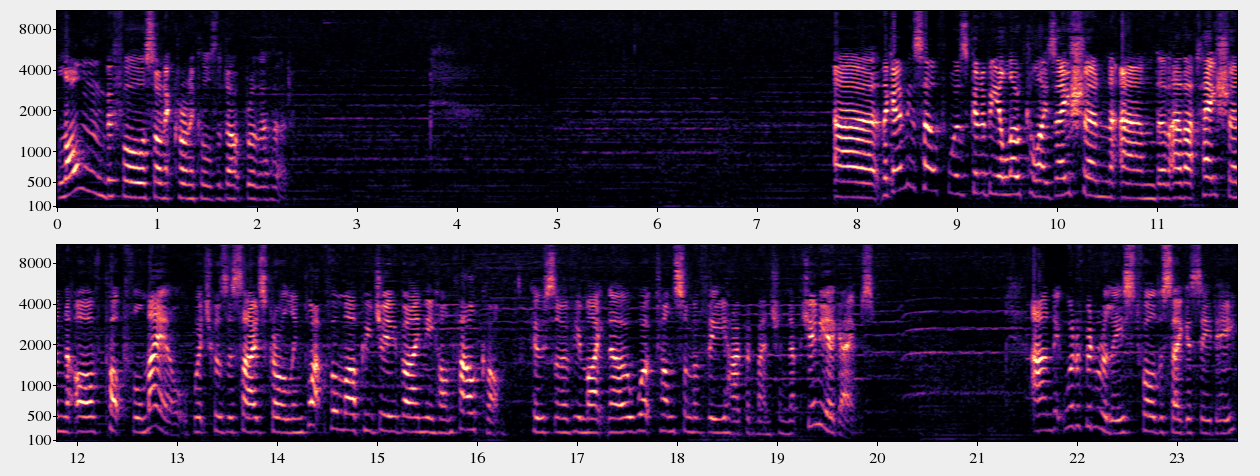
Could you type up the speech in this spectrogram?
long before Sonic Chronicles The Dark Brotherhood. Uh, the game itself was going to be a localization and an adaptation of Popful Mail, which was a side scrolling platform RPG by Nihon Falcom, who some of you might know worked on some of the Hyperdimension Neptunia games. And it would have been released for the Sega CD,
